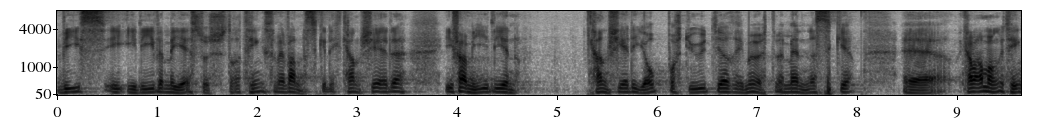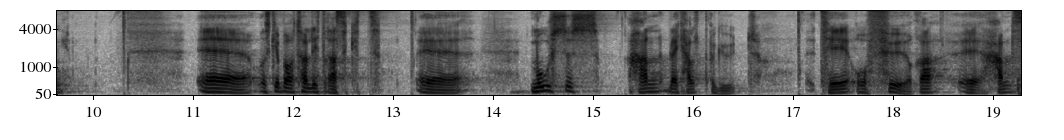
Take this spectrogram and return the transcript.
vis i, i livet med Jesus. Det er ting som er vanskelig. Kanskje er det i familien. Kanskje er det jobb og studier i møte med mennesker. Eh, det kan være mange ting. Nå skal jeg bare ta litt raskt. Eh, Moses han ble kalt av Gud til å føre eh, hans,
